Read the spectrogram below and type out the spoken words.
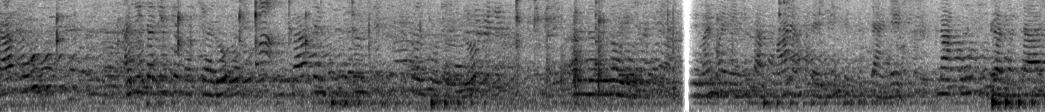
నాకు అనిత టీచర్ వచ్చారు. నేను ఫిఫ్త్ నుంచి సిక్స్త్ చదువుకుంటున్నాను అందరిగా everyone. My name నాకు Praveen sir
